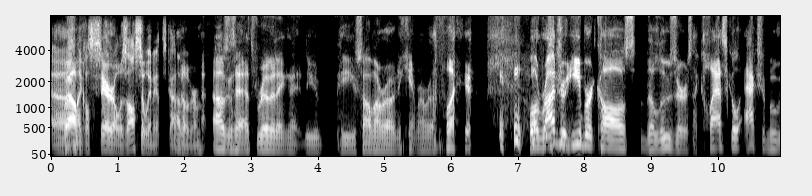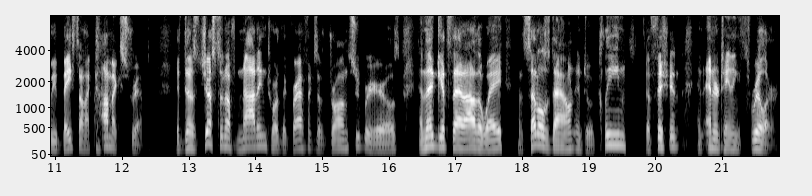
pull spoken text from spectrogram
Uh, Well- Michael Cera was also in it. Scott Pilgrim. I was gonna say that's riveting that you he saw my road and he can't remember the play. well, Roger Ebert calls The Losers a classical action movie based on a comic strip. It does just enough nodding toward the graphics of drawn superheroes and then gets that out of the way and settles down into a clean, efficient, and entertaining thriller.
